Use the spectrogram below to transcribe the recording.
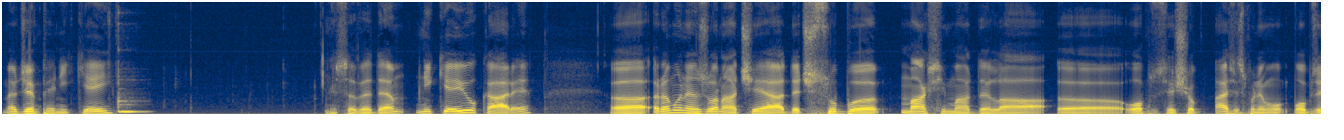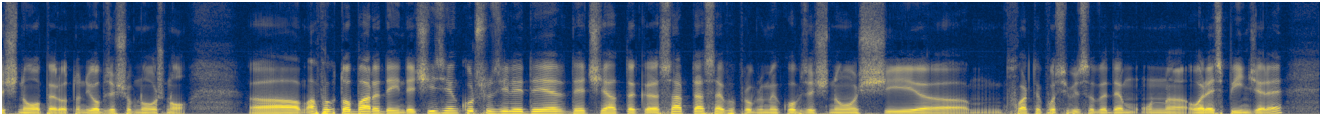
Mergem pe Nikkei să vedem. Nikkei-ul care Uh, rămâne în zona aceea, deci sub uh, maxima de la uh, 88, hai să spunem 89 pe rotund, e 88-99. Uh, a făcut o bară de indecizie în cursul zilei de ieri, deci iată că s-ar putea să aibă probleme cu 89 și uh, foarte posibil să vedem un, uh, o respingere. Uh,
